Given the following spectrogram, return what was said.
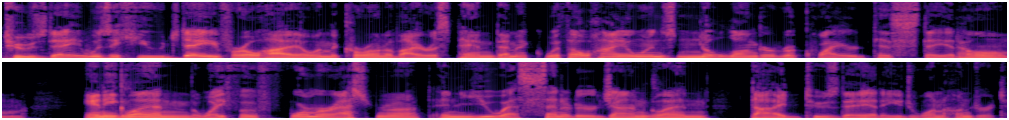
Tuesday was a huge day for Ohio in the coronavirus pandemic, with Ohioans no longer required to stay at home. Annie Glenn, the wife of former astronaut and U.S. Senator John Glenn, died Tuesday at age 100.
